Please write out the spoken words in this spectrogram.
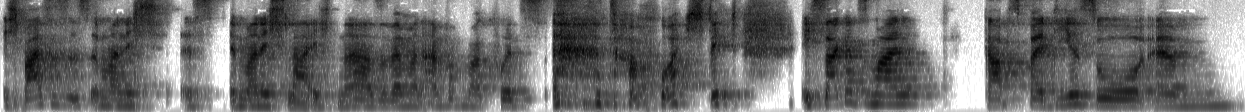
Ich weiß, es ist immer nicht, ist immer nicht leicht, ne? Also wenn man einfach mal kurz davor steht. Ich sage jetzt mal, gab es bei dir so, ähm,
